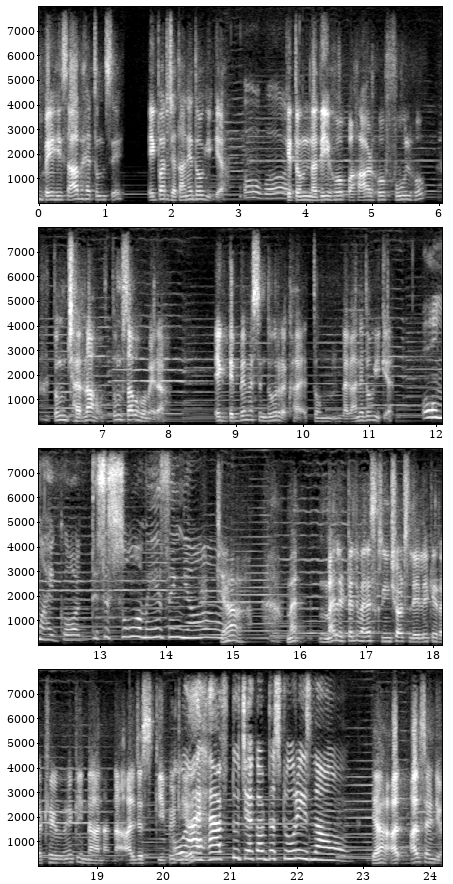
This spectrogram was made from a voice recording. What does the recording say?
बेहिसाब है तुमसे एक बार जताने दोगी क्या? Oh कि तुम नदी हो पहाड़ हो फूल हो तुम झरना हो तुम सब हो मेरा। एक डिब्बे में सिंदूर रखा है तुम लगाने दोगी क्या? Oh my God. This is so amazing, yeah. क्या मैं मैं लिटरली मैंने स्क्रीनशॉट्स ले लेके रखे हुए हैं कि ना ना ना I'll just keep it Oh, here I have to check out the stories now. yeah I'll, I'll send you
